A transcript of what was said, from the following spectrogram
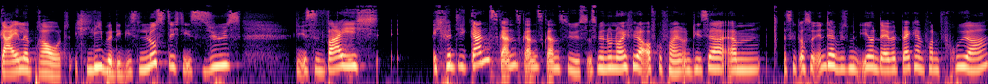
geile Braut. Ich liebe die. Die ist lustig, die ist süß, die ist weich. Ich finde die ganz, ganz, ganz, ganz süß. Ist mir nur neulich wieder aufgefallen. Und die ist ja, ähm, es gibt auch so Interviews mit ihr und David Beckham von früher.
